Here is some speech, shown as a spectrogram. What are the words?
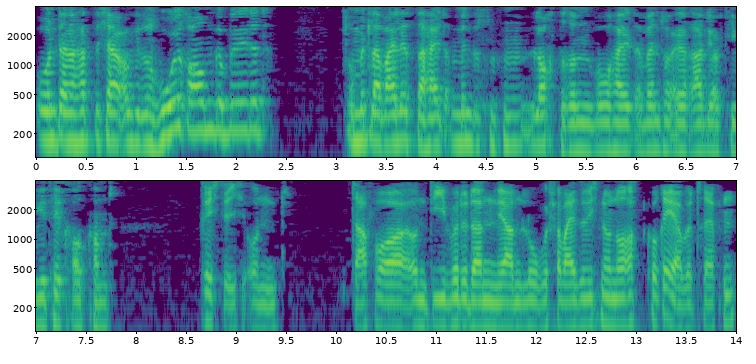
Und dann hat sich ja irgendwie so ein Hohlraum gebildet. Und mittlerweile ist da halt mindestens ein Loch drin, wo halt eventuell Radioaktivität rauskommt. Richtig, und davor, und die würde dann ja logischerweise nicht nur Nordkorea betreffen,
